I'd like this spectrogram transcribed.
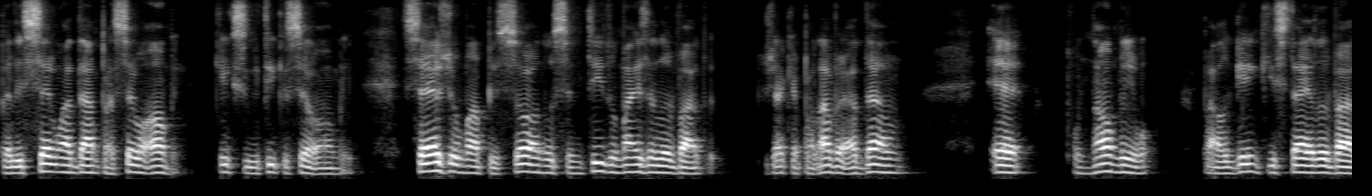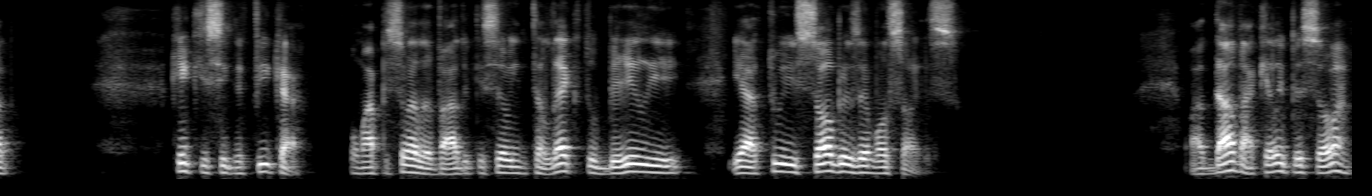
para ele ser um Adão, para ser um homem. O que, que significa ser homem? Seja uma pessoa no sentido mais elevado, já que a palavra Adão é um nome para alguém que está elevado. O que, que significa uma pessoa elevada? Que seu intelecto brilhe e atue sobre as emoções. O é aquela pessoa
